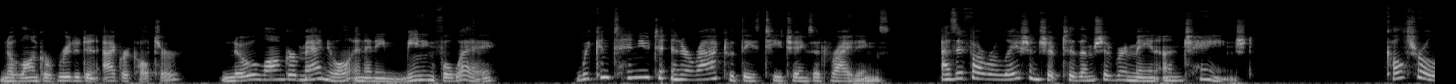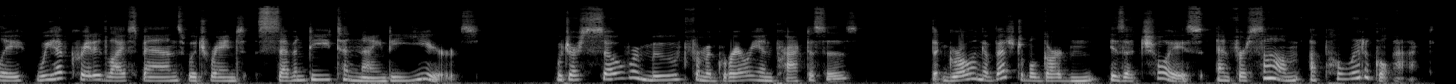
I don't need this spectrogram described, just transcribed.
no longer rooted in agriculture, no longer manual in any meaningful way, we continue to interact with these teachings and writings as if our relationship to them should remain unchanged. Culturally, we have created lifespans which range 70 to 90 years, which are so removed from agrarian practices that growing a vegetable garden is a choice and for some a political act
